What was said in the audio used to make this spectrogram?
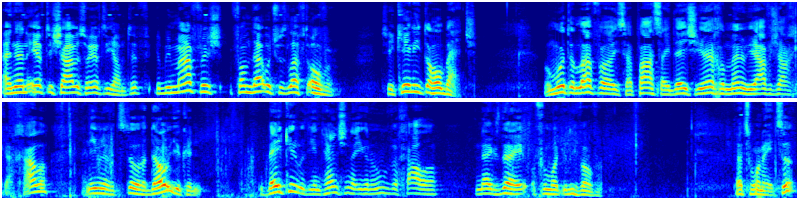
and then after Shabbos or after Yom Tif, you'll be mafresh from that which was left over. So you can't eat the whole batch. And even if it's still a dough, you can bake it with the intention that you're going to remove the challah the next day from what you leave over. That's one eitzah.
